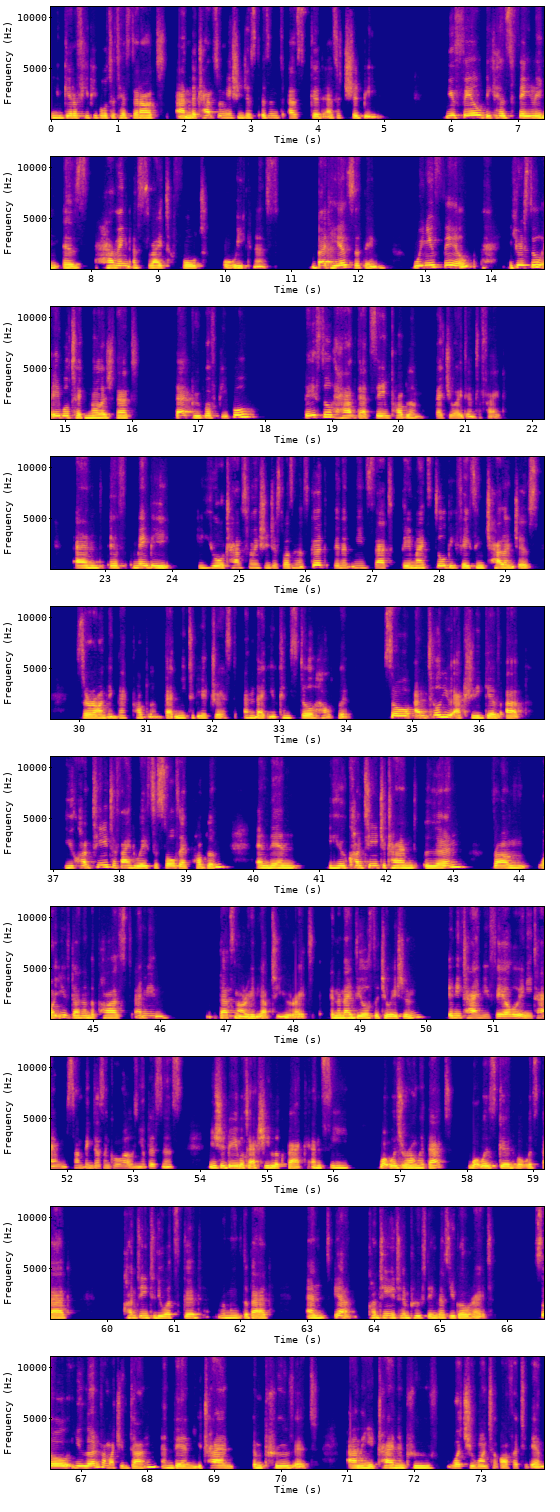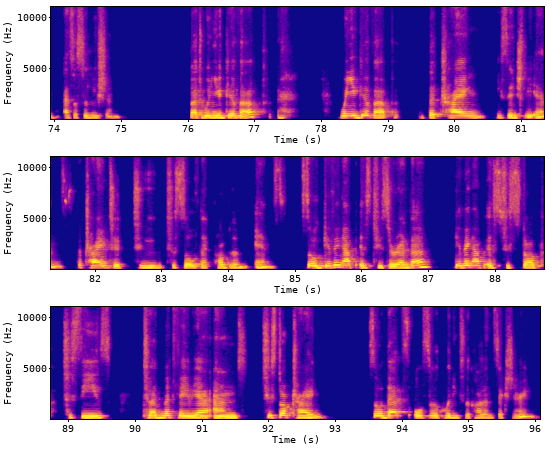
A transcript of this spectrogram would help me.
you get a few people to test it out, and the transformation just isn't as good as it should be. You fail because failing is having a slight fault or weakness. But here's the thing when you fail, you're still able to acknowledge that that group of people, they still have that same problem that you identified. And if maybe your transformation just wasn't as good, then it means that they might still be facing challenges surrounding that problem that need to be addressed and that you can still help with. So until you actually give up, you continue to find ways to solve that problem. And then you continue to try and learn from what you've done in the past. I mean, that's not really up to you, right? In an ideal situation, anytime you fail or anytime something doesn't go well in your business, you should be able to actually look back and see what was wrong with that, what was good, what was bad, continue to do what's good, remove the bad, and yeah, continue to improve things as you go, right? So you learn from what you've done and then you try and improve it um, and you try and improve what you want to offer to them as a solution. But when you give up, when you give up, the trying essentially ends. The trying to to to solve that problem ends. So giving up is to surrender. Giving up is to stop, to cease, to admit failure, and to stop trying. So that's also according to the Collins Dictionary.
